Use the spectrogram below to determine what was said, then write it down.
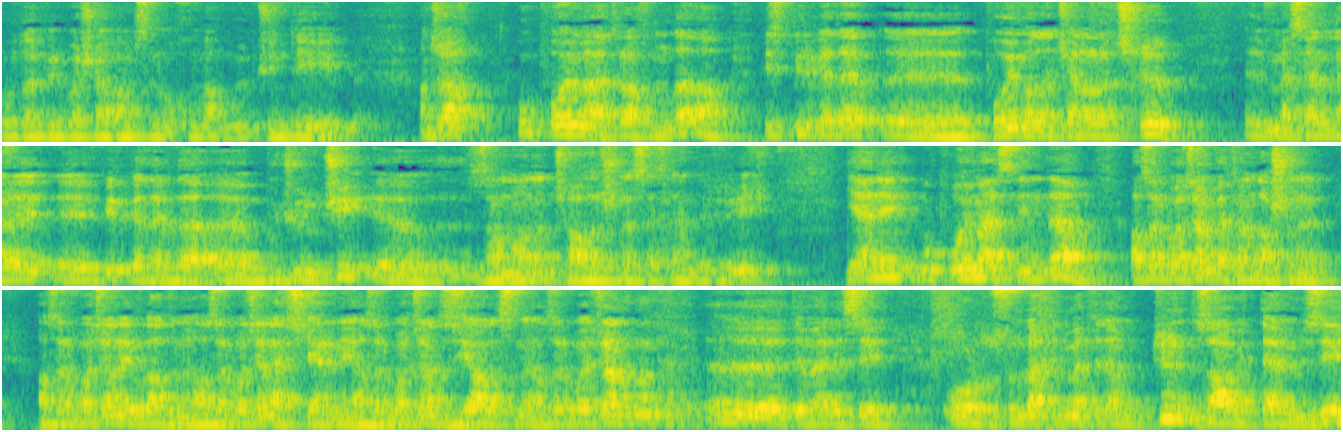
burada birbaşa hamısını oxumaq mümkün deyil. Ancaq bu poema ətrafında biz bir qədər e, poemadan kənara çıxıb məsələləri e, bir qədər də e, bugünkü e, zamanın çağırışına səsləndiririk. Yəni bu poema əslində Azərbaycan vətəndaşını Azərbaycan evladını, Azərbaycan əskərini, Azərbaycan ziyalısını, Azərbaycan e, deməlisi ordusunda xidmət edən bütün zabitlərimizi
